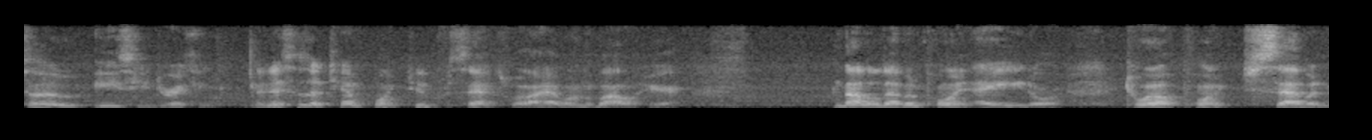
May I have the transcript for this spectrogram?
So easy drinking. And this is a 10.2% is what I have on the bottle here. Not 11.8 or 12.7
